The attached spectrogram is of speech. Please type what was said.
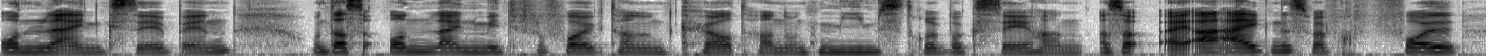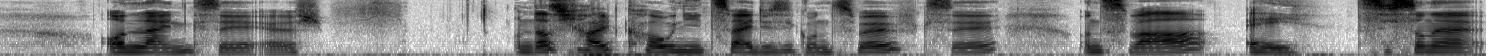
online gesehen bin und das online mitverfolgt habe und gehört habe und Memes drüber gesehen habe. Also ein Ereignis, das einfach voll online gesehen ist. Und das ist halt Kony 2012 gesehen. Und zwar, ey, das ist so eine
